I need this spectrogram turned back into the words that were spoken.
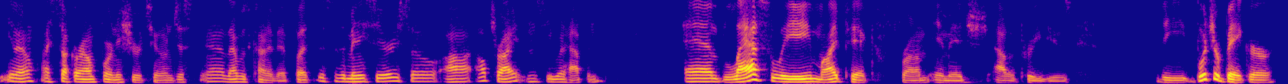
you know, I stuck around for an issue or two and just, eh, that was kind of it. But this is a mini series, so uh, I'll try it and see what happens. And lastly, my pick from Image out of the previews the Butcher Baker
